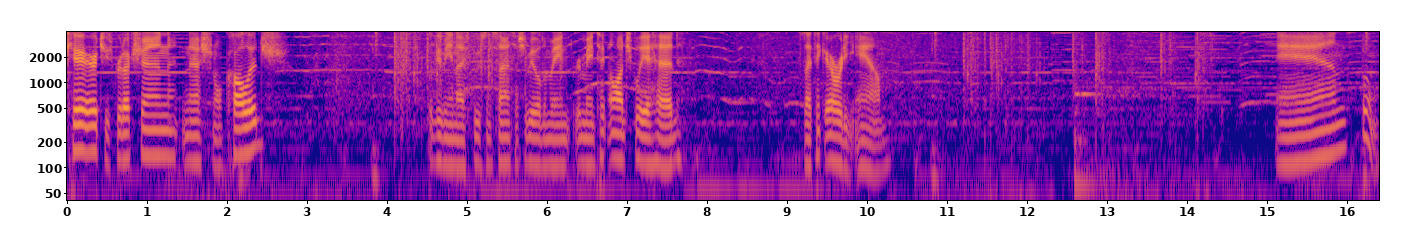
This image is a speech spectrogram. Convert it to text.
Care, choose production, National College. Will give me a nice boost in science. I should be able to main, remain technologically ahead. Because I think I already am. And boom.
